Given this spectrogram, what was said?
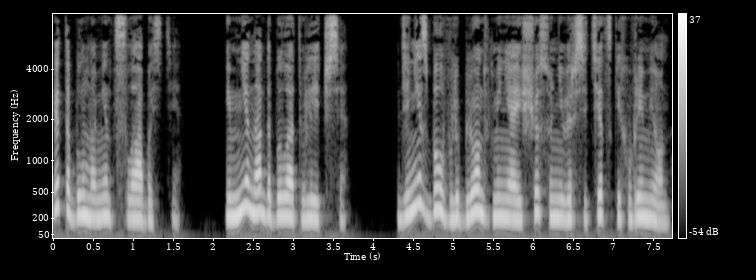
Это был момент слабости, и мне надо было отвлечься. Денис был влюблен в меня еще с университетских времен.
